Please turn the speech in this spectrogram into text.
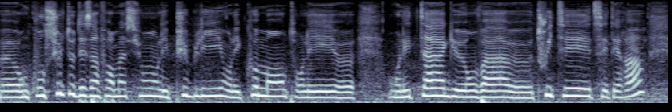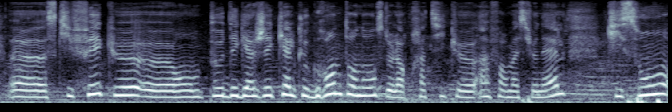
Euh, on consulte des informations, on les publie, on les commente, on les, euh, on les tag, on va tweeter, etc. ce qui fait qu'on peut dégager quelques grandes tendances de leurs pratiques informationnelles qui sont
